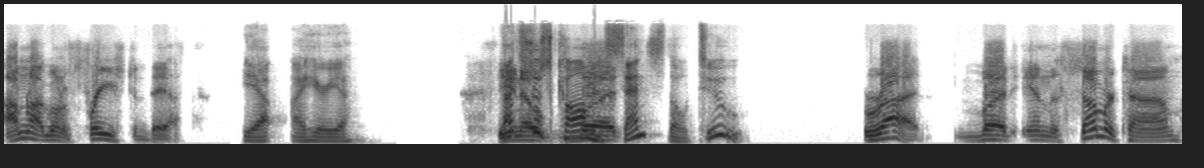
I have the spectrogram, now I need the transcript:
I'm not going to freeze to death. Yeah, I hear you. You That's know, just common but- sense, though, too. Right. But in the summertime,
